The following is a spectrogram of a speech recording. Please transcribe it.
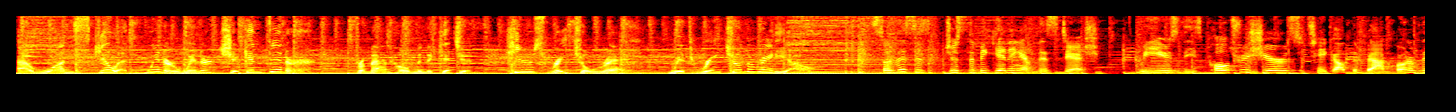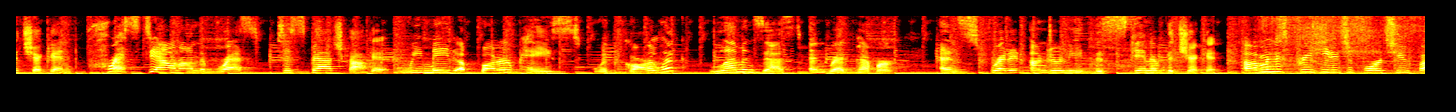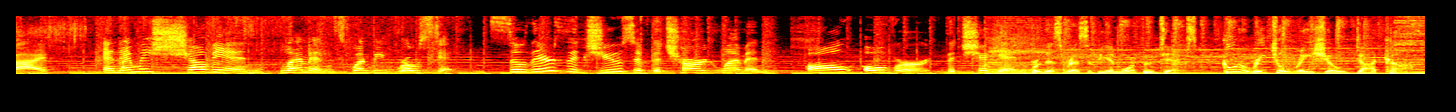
At one skillet, winner winner chicken dinner. From at home in the kitchen, here's Rachael Ray with Rach on the radio. So this is just the beginning of this dish. We use these poultry shears to take out the backbone of the chicken, press down on the breast to spatchcock it. We made a butter paste with garlic, lemon zest, and red pepper and spread it underneath the skin of the chicken. Oven is preheated to 425 and then we shove in lemons when we roast it. So there's the juice of the charred lemon all over the chicken. For this recipe and more food tips, go to rachaelrayshow.com.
